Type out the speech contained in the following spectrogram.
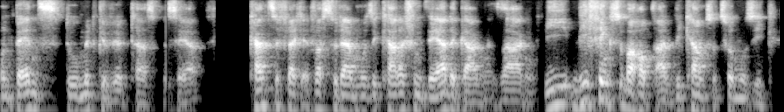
und Bands du mitgewirkt hast bisher. Kannst du vielleicht etwas zu deinem musikalischen Werdegang sagen? Wie, wie fingst du überhaupt an? Wie kamst du zur Musik?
